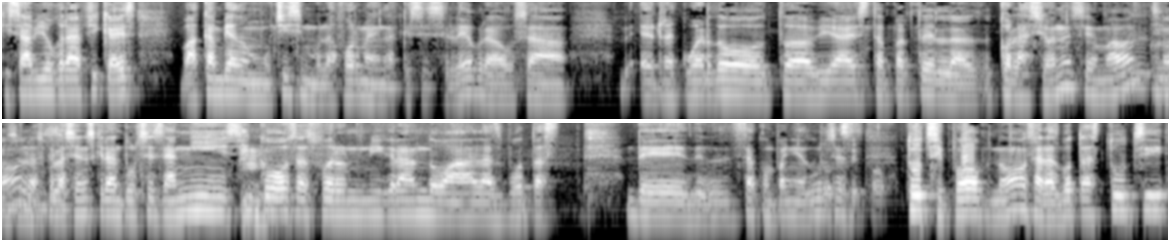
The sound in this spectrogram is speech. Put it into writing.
quizá biográfica es ha cambiado muchísimo la forma en la que se celebra, o sea, eh, recuerdo todavía esta parte de las colaciones se llamaban, ¿no? sí, Las colaciones que eran dulces de anís y cosas fueron migrando a las botas de, de- de esta compañía de dulces Tootsie Pop. Tootsie Pop, ¿no? O sea, las botas Tootsie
